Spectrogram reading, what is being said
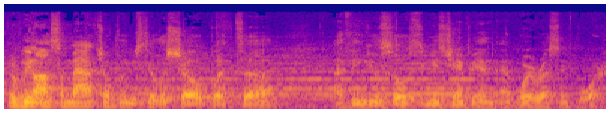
It'll be an awesome match. Hopefully, we steal the show, but uh, I think you'll still see me as champion at Warrior Wrestling 4.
